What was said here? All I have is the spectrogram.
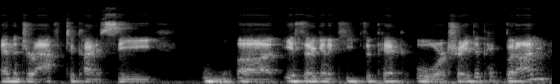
and the draft to kind of see uh, if they're going to keep the pick or trade the pick. But I'm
